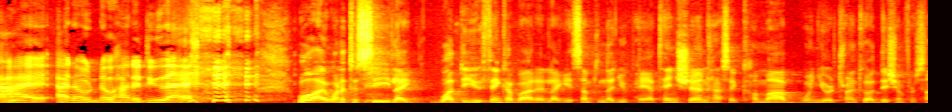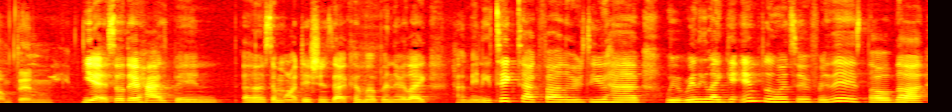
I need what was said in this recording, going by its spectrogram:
I I don't know how to do that. well, I wanted to see like what do you think about it? Like, is something that you pay attention? Has it come up when you're trying to audition for something? Yeah, so there has been uh, some auditions that come up and they're like, "How many TikTok followers do you have? We really like your influencer for this, blah blah blah."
